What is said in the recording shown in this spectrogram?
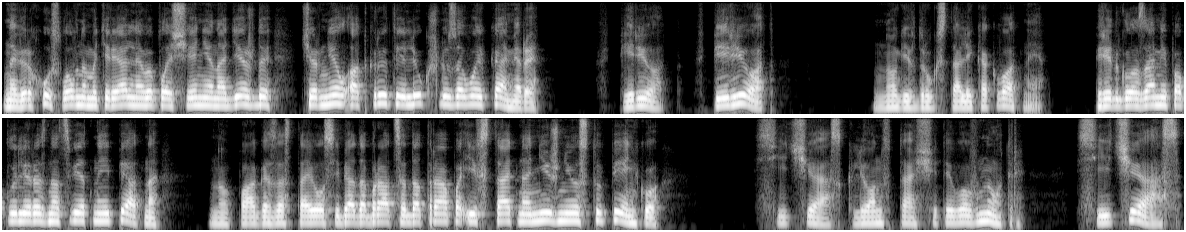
Наверху, словно материальное воплощение надежды, чернел открытый люк шлюзовой камеры. Вперед! Вперед! Ноги вдруг стали как ватные. Перед глазами поплыли разноцветные пятна, но Пага заставил себя добраться до трапа и встать на нижнюю ступеньку. Сейчас клен втащит его внутрь. Сейчас.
